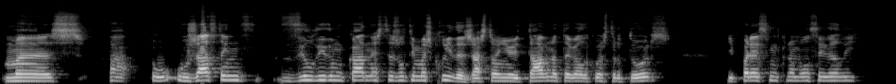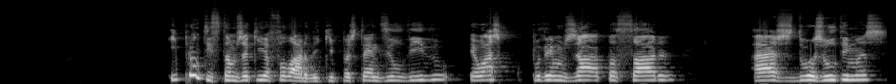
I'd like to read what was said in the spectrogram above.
Mas pá, o, o Jazz tem desiludido um bocado nestas últimas corridas. Já estão em oitavo na tabela de construtores e parece-me que não vão sair dali. E pronto, e se estamos aqui a falar de equipas que têm desiludido, eu acho que podemos já passar às duas últimas,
